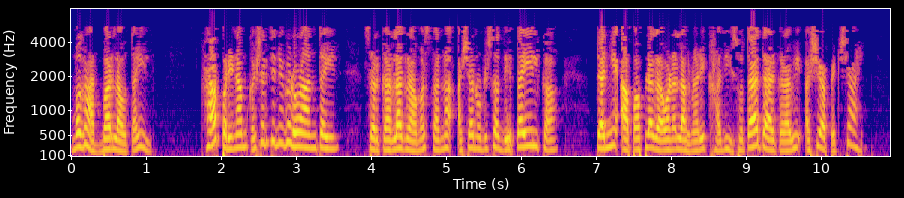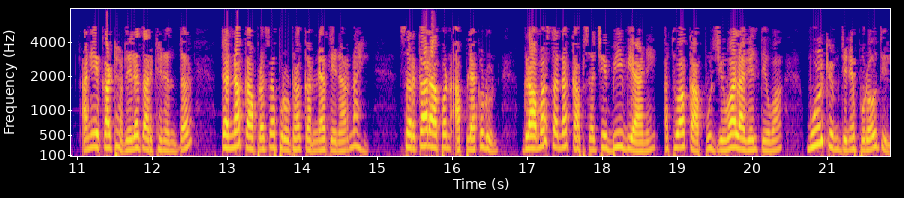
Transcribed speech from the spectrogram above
मग हातभार लावता येईल. हा परिणाम कशा घडवून आणता येईल? सरकारला ग्रामस्थांना अशा नोटिसा देता येईल का? त्यांनी आपापल्या गावांना लागणारी खादी स्वतः तयार करावी अशी अपेक्षा आहे. आणि एका ठरलेल्या तारखेनंतर त्यांना कापडाचा पुरवठा करण्यात येणार नाही. सरकार आपण आपल्याकडून ग्रामस्थांना कापसाचे बी बियाणे अथवा कापूस जेव्हा लागेल तेव्हा मूळ किमतीने पुरवतील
